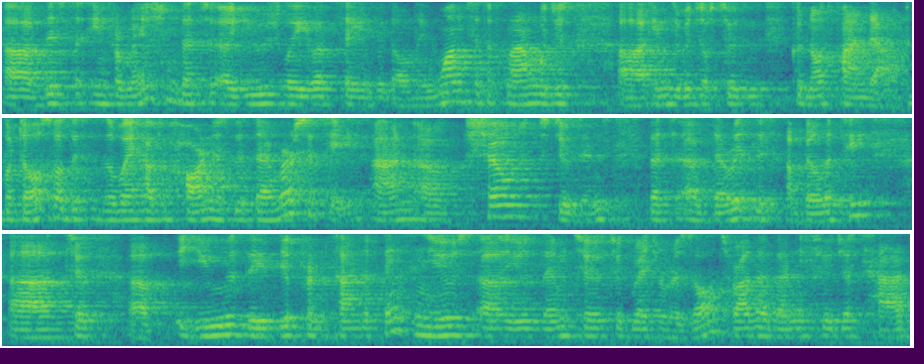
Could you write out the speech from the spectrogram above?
Uh, this information that uh, usually let's say with only one set of languages Uh, individual student could not find out. But also this is a way how to harness this diversity and uh, show students that uh, there is this ability to use these different kinds of things and use, use them to, to to greater results rather than if you just had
